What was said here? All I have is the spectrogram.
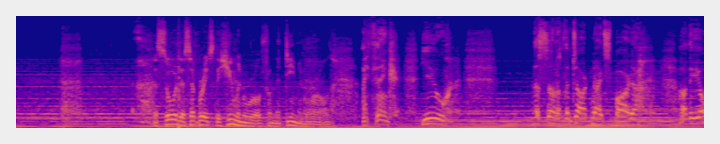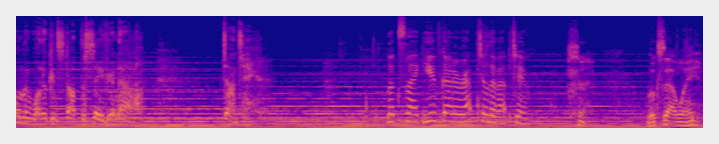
The sword that separates the human world from the demon world. I think you, the son of the Dark Knight Sparda, are the only one who can stop the Savior now. Dante. Looks like you've got a rep to live up to. Looks that way.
